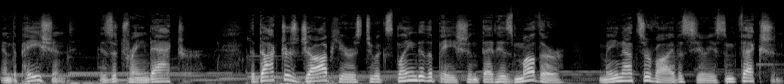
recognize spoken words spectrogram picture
and the patient is a trained actor. The doctor's job here is to explain to the patient that his mother may not survive a serious infection.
